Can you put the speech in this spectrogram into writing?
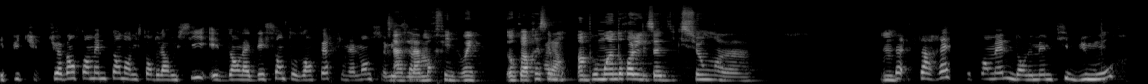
Et puis tu, tu avances en même temps dans l'histoire de la Russie et dans la descente aux enfers finalement de ce médecin. Ah, de la morphine, oui. Donc après, c'est Voilà. un peu moins drôle, les addictions. euh. Mm. ça, ça reste quand même dans le même type d'humour,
